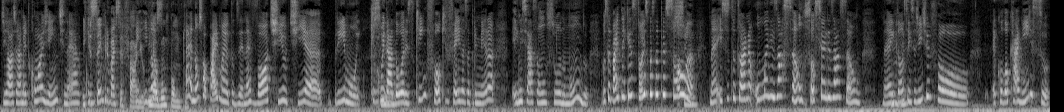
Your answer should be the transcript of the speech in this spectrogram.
de relacionamento com a gente, né? E Com- que sempre vai ser falho E- e em não- algum ponto. É, não só pai e mãe, eu tô dizendo, né? Vó, tio, tia, primo, Sim. cuidadores, quem for que fez essa primeira iniciação sua no mundo, você vai ter questões com essa pessoa, Sim. né? Isso se torna humanização, socialização, né? Então, Uhum. assim, se a gente for é, colocar nisso,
